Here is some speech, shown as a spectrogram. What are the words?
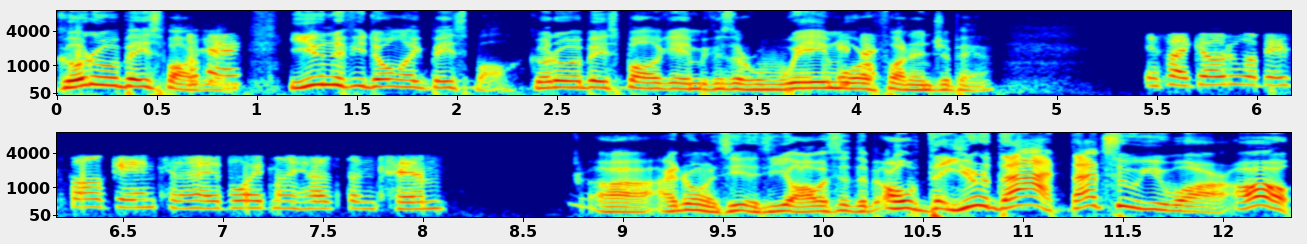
Go to a baseball Okay. game. Even if you don't like baseball, go to a baseball game because they're way more fun in Japan. If I go to a baseball game, can I avoid my husband Tim? Uh, I don't know. Is he, is he always at the? Oh, you're that. That's who you are. Oh,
